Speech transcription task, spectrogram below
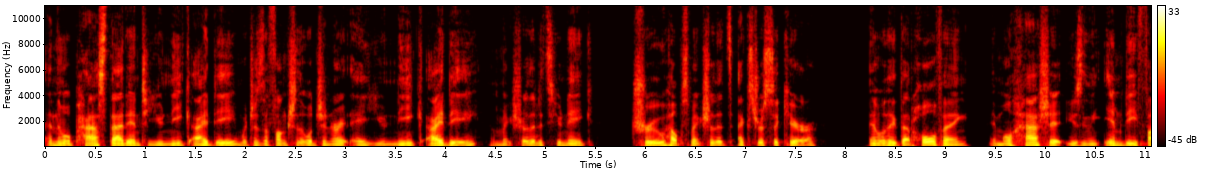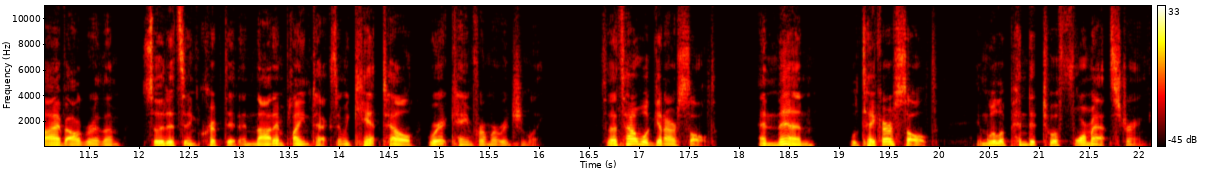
and then we'll pass that into unique ID, which is a function that will generate a unique ID and make sure that it's unique. True helps make sure that it's extra secure, and we'll take that whole thing and we'll hash it using the MD5 algorithm so that it's encrypted and not in plain text, and we can't tell where it came from originally. So that's how we'll get our salt. And then we'll take our salt and we'll append it to a format string.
